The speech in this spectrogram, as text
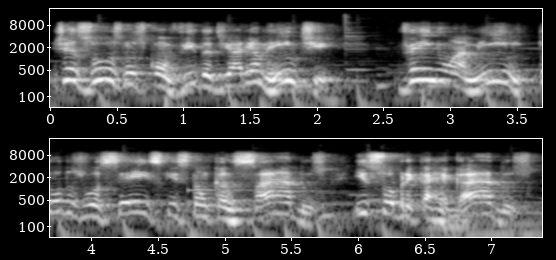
Jesus nos convida diariamente Venham a mim, todos vocês que estão cansados e sobrecarregados,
